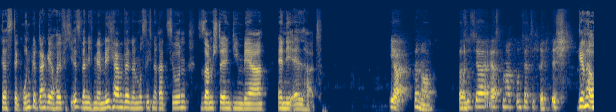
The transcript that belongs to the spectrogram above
dass der Grundgedanke ja häufig ist, wenn ich mehr Milch haben will, dann muss ich eine Ration zusammenstellen, die mehr NEL hat. Ja, genau. Das und, ist ja erstmal grundsätzlich richtig. Genau.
